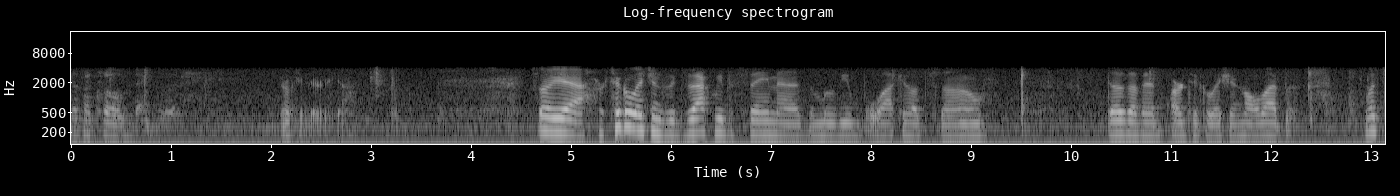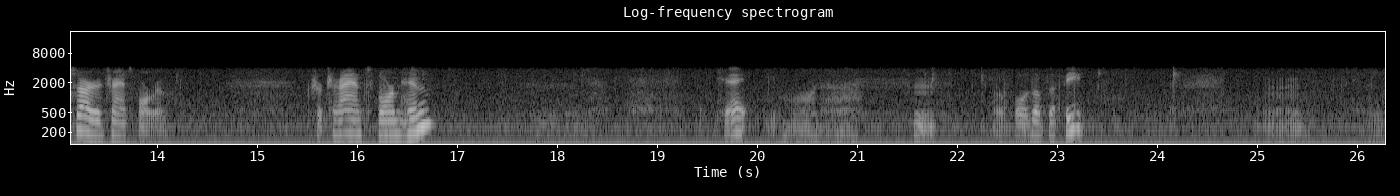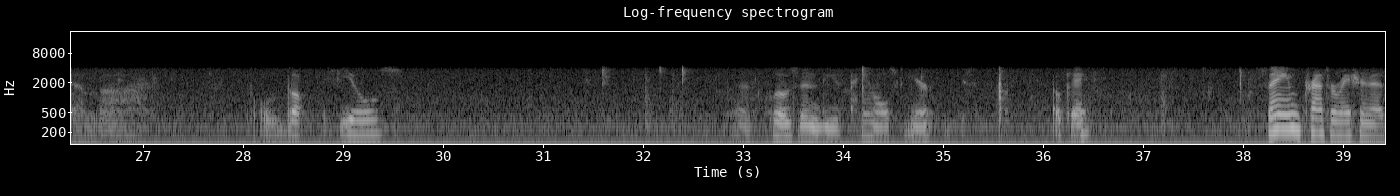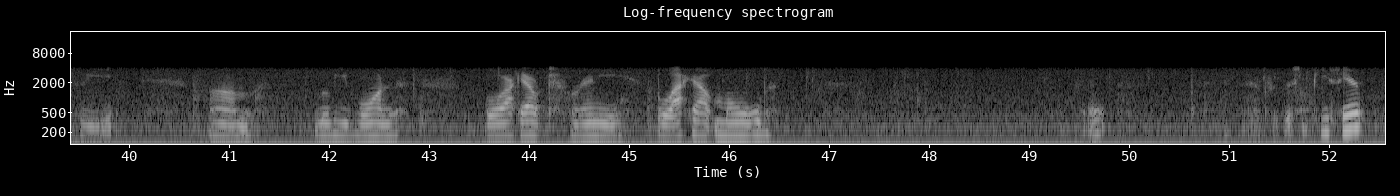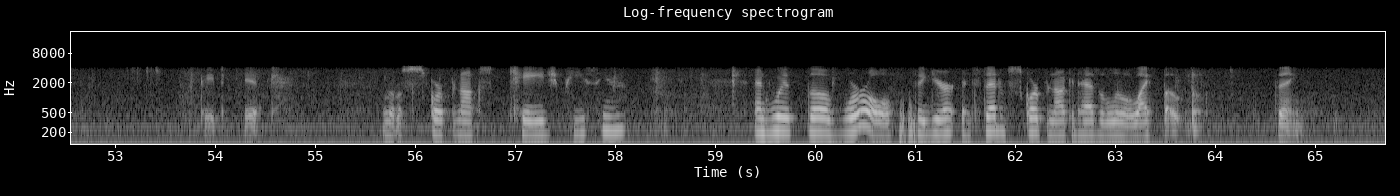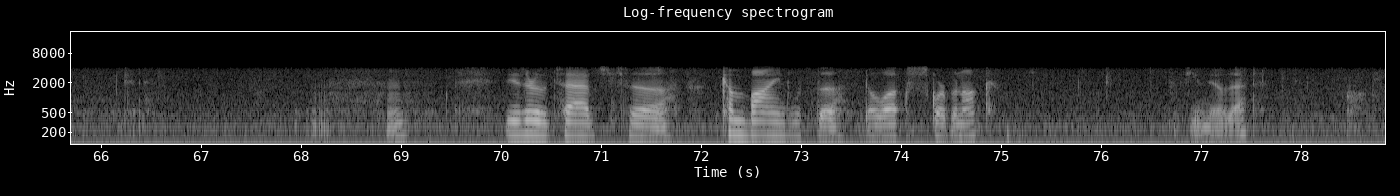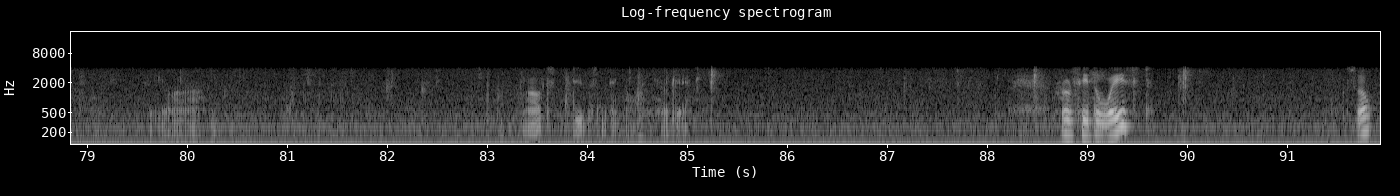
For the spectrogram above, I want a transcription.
Doesn't close that good. Okay, there you go. So yeah, articulation is exactly the same as the movie Blackout, so does have articulation and all that, but let's try to transform him. To transform him. Okay, you wanna hmm. I'll fold up the feet. And um, up the heels. close in these panels here. Okay. Same transformation as the um, movie one blackout or any blackout mold. Okay. And for this piece here, paint it. A little Scorponok's cage piece here. And with the Whirl figure, instead of Scorponok, it has a little lifeboat thing. Okay. Mm -hmm. These are the tabs uh, combined with the deluxe Scorponok. If you know that. Wanna... let's do this manually. Okay. rotate the waist. So.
